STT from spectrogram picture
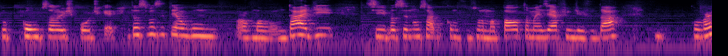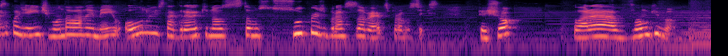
do Contos da Noite Podcast. Então, se você tem algum, alguma vontade, se você não sabe como funciona uma pauta, mas é a fim de ajudar, conversa com a gente, manda lá no e-mail ou no Instagram que nós estamos super de braços abertos para vocês. Fechou? Agora vamos que vamos.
